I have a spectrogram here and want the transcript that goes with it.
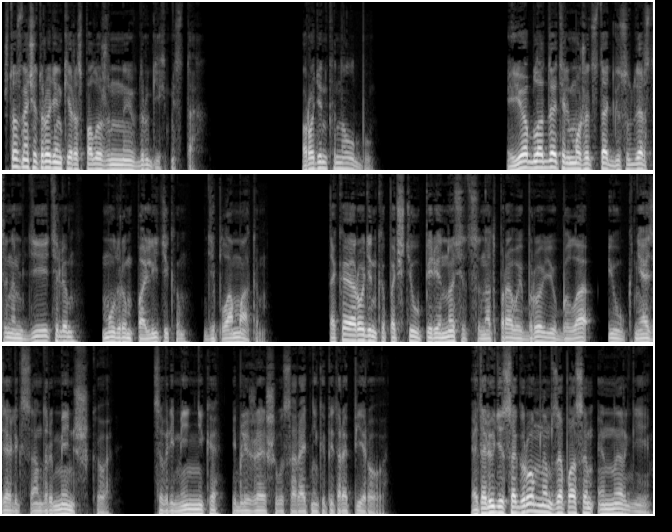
Что значит родинки, расположенные в других местах? Родинка на лбу. Ее обладатель может стать государственным деятелем, мудрым политиком, дипломатом. Такая родинка почти у переносицы над правой бровью была и у князя Александра Меньшикова, современника и ближайшего соратника Петра I. Это люди с огромным запасом энергии,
